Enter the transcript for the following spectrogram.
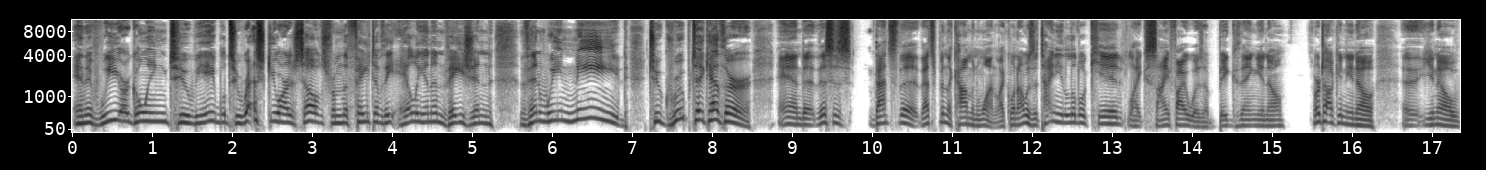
And if we are going to be able to rescue ourselves from the fate of the alien invasion, then we need to group together. And uh, this is that's the that's been the common one. Like when I was a tiny little kid, like sci-fi was a big thing, you know. We're talking, you know, uh, you know,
